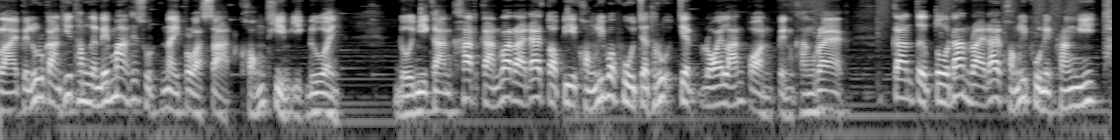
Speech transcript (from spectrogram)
กลายเป็นฤดูกาลที่ทำเงินได้มากที่สุดในประวัติศาสตร์ของทีมอีกด้วย โดยมีการคาดการณ์ว่ารายได้ต่อปีของลิเวอร์พูลจะทะลุ 700 ล้านปอนด์เป็นครั้งแรก การเติบโตด้านรายได้ของลิเวอร์พูลในครั้งนี้ท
